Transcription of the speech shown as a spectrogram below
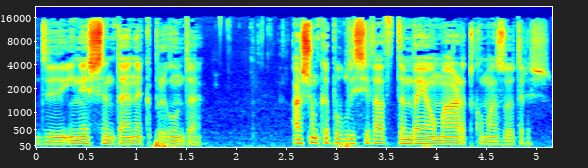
de Inês Santana que pergunta: Acham que a publicidade também é uma arte como as outras?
